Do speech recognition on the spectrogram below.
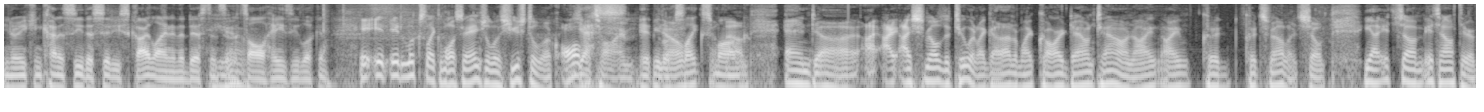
You know, you can kind of see the city skyline in the distance and it's all hazy looking. It, it, it looks like Los Angeles used to look all Yes, the time. it looks know? like smog. Um, and uh, I, I- smelled it too when I got out of my car downtown. I, I could could smell it. So, yeah, it's um it's out there.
